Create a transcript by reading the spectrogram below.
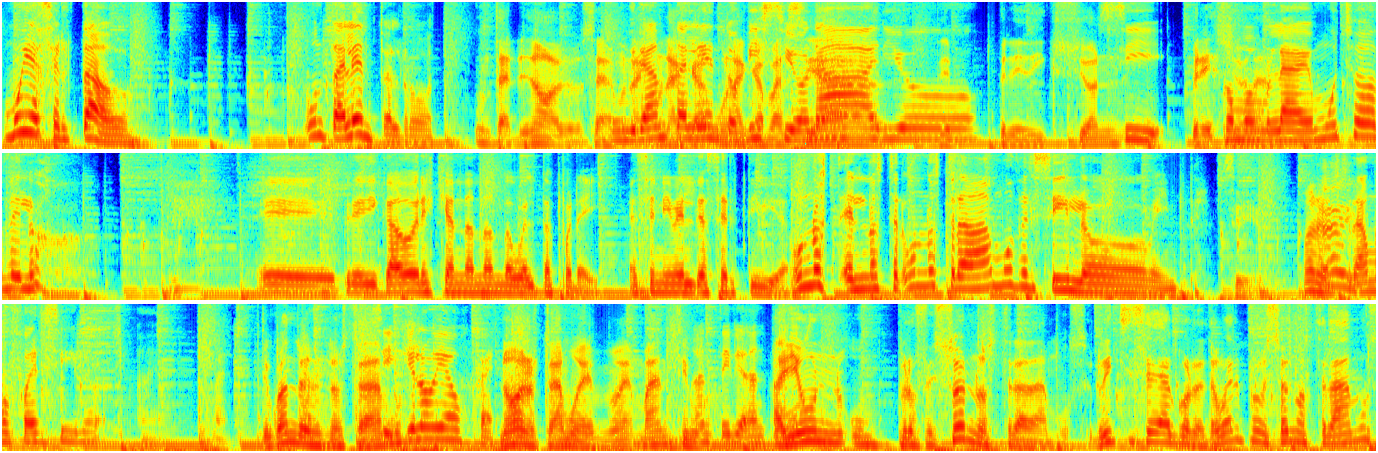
Muy acertado. Un talento el robot. Un, tal- no, o sea, Un una- gran una talento, una visionario. De predicción. Sí, como la de muchos de los eh, predicadores que andan dando vueltas por ahí. Ese nivel de asertividad. Un, Nost- el Nostra- un Nostradamus del siglo XX. Sí. Bueno, Ay, Nostradamus fue el siglo. ay. ¿De cuándo es Nostradamus? Sí, yo lo voy a buscar. No, Nostradamus es más, más antiguo. Anterior- anterior. Había un, un profesor Nostradamus. Richie se da acuerdo. ¿Te acuerdas del profesor Nostradamus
